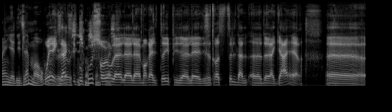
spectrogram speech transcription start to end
hein, il y a des dilemmes moraux. Oui, exact. C'est beaucoup sur la, moralité puis les atrocités euh, de, la guerre. Euh,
